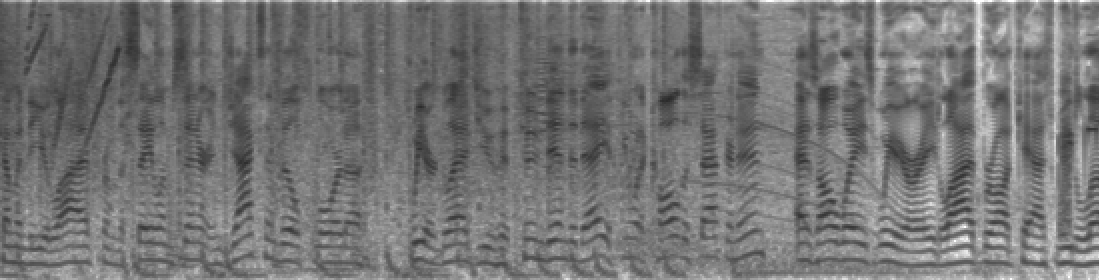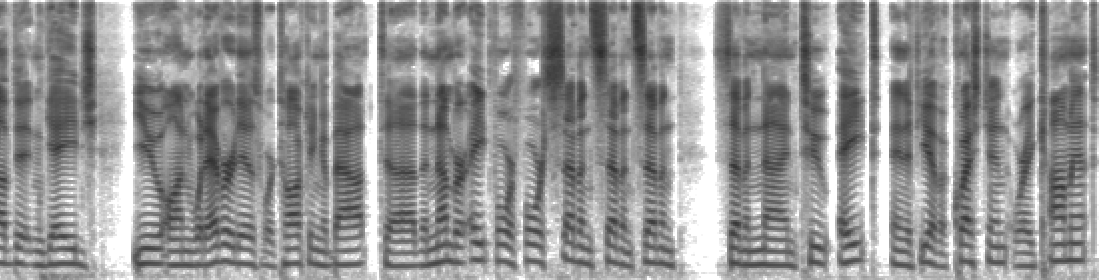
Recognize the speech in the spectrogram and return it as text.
coming to you live from the Salem Center in Jacksonville, Florida. We are glad you have tuned in today. If you want to call this afternoon, as always, we are a live broadcast. We love to engage you on whatever it is we're talking about. Uh, the number 844 777 7928. And if you have a question or a comment,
